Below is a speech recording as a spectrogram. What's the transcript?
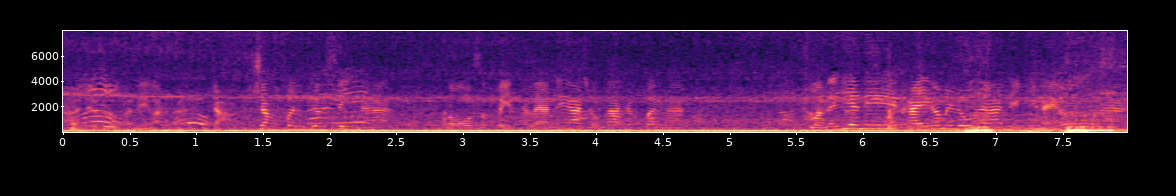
อ่าเดี๋ยวดูคันนี้ก่อนนะจากช่างเปิ้ลเครื่องซิ่งนะฮะโปรสปีดไทยแลนด์นี่ฮะชมหน้าช่างเปิ้ลนะส่วนในที่นี่ใครก็ไม่รู้นะเด็กที่ไหนก็ไม่รู้นะ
